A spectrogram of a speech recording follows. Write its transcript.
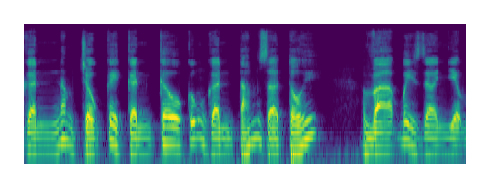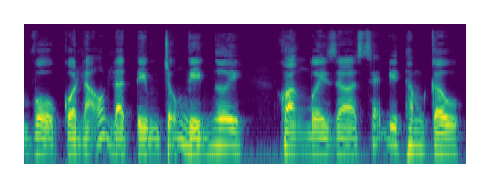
gần năm chục cây cần câu cũng gần 8 giờ tối, và bây giờ nhiệm vụ của lão là tìm chỗ nghỉ ngơi, khoảng 10 giờ sẽ đi thăm câu.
